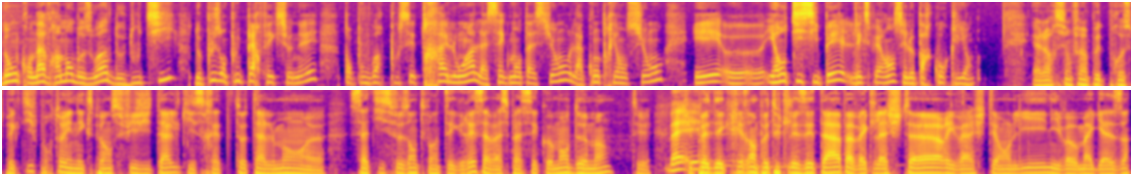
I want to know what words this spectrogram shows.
Donc on a vraiment besoin de- d'outils de plus en plus perfectionnés pour pouvoir pousser très loin la segmentation, la compréhension et, euh, et anticiper l'expérience et le parcours client. Et alors, si on fait un peu de prospective, pour toi, une expérience digitale qui serait totalement euh, satisfaisante ou intégrée, ça va se passer comment demain? Tu, tu peux décrire un peu toutes les étapes avec l'acheteur, il va acheter en ligne, il va au magasin.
